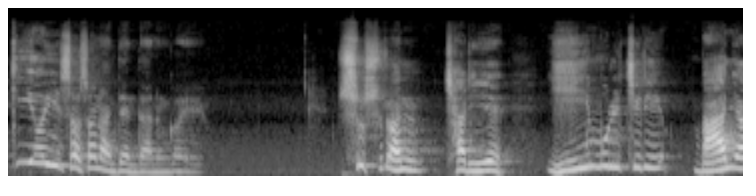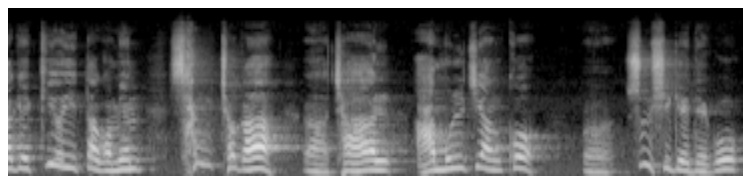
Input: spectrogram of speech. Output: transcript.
끼어 있어서는 안 된다는 거예요. 수술한 자리에 이물질이 만약에 끼어 있다고 하면 상처가 어, 잘 아물지 않고 어, 쑤시게 되고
